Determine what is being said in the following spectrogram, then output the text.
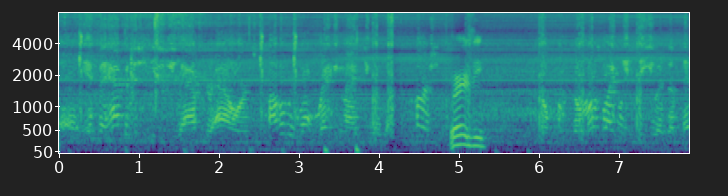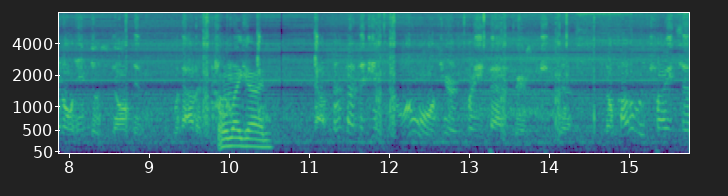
uh, if they happen to see you after hours, probably won't recognize you as a person. Where is he? They'll, they'll most likely see you as a metal endoskeleton without a Oh my god. Now, since that's against the rules here at Freddy Fazbear's Pizza, they'll probably try to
